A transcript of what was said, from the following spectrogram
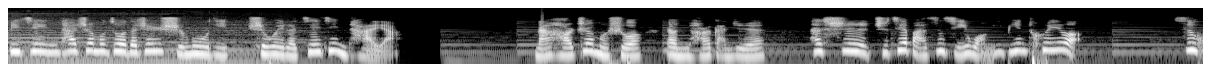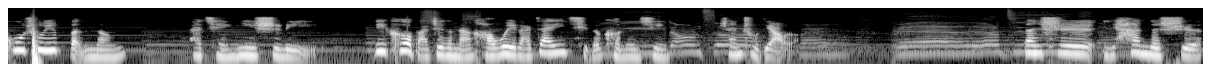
毕竟，她这么做的真实目的是为了接近他呀。男孩这么说，让女孩感觉他是直接把自己往一边推了。似乎出于本能，他潜意识里立刻把这个男孩未来在一起的可能性删除掉了。但是遗憾的是，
